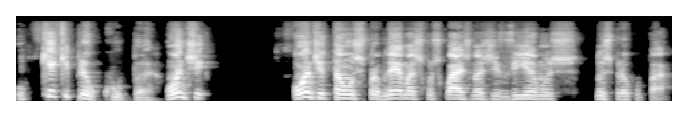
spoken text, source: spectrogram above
o que que preocupa? Onde, onde estão os problemas com os quais nós devíamos nos preocupar?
